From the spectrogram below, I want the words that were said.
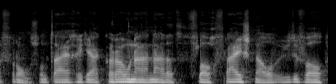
voor ons. Want eigenlijk, ja, corona, nou, dat vloog vrij snel. In ieder geval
